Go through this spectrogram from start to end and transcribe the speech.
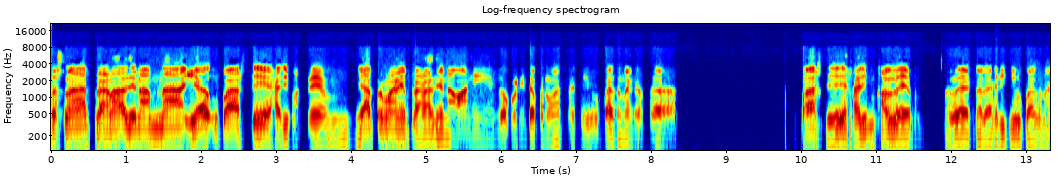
तस्मात प्राणादि नामना य उपासते हरिमव्ययम याप्रमाणे प्राणादि नावाने जो कोणी त्या परमात्म्याची उपासना करतात। उपासते हरिम अव्ययम। अव्यय असणाऱ्या हरीची उपासना।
